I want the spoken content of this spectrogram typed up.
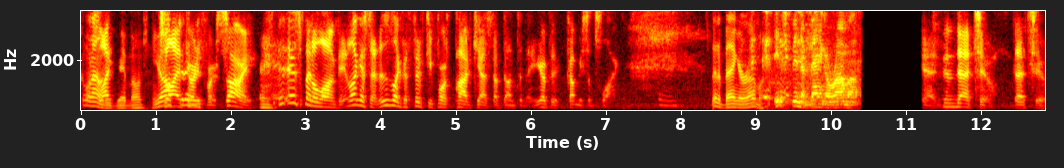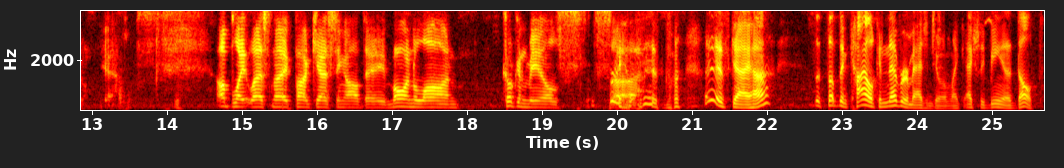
going on, July- with you, J Bone? You're July 31st. Sorry. It's, it's been a long day. Like I said, this is like the 54th podcast I've done today. You have to cut me some slack. It's been a bangerama. It's been a bangorama. Yeah, that too. That too. Yeah. Up late last night, podcasting all day, mowing the lawn, cooking meals. It's, uh, this- this guy, huh? So it's something Kyle can never imagine doing, like actually being an adult.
